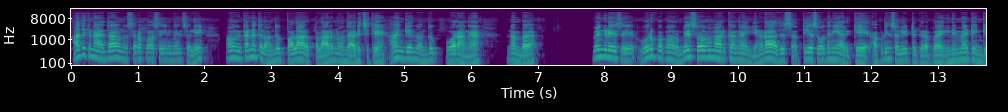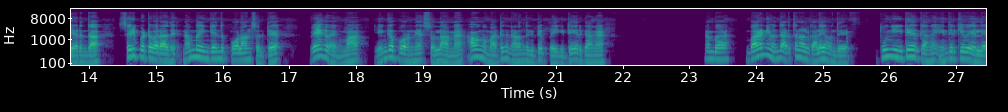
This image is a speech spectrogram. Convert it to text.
அதுக்கு நான் ஏதாவது ஒன்று சிறப்பாக செய்யணுமேன்னு சொல்லி அவங்க கன்னத்தில் வந்து பலார் பலாருன்னு வந்து அடிச்சுட்டு அங்கேருந்து வந்து போகிறாங்க நம்ம வெங்கடேஷ் ஒரு பக்கம் ரொம்ப சோகமாக இருக்காங்க. என்னடா அது சத்திய சோதனையாக இருக்கே அப்படின்னு சொல்லிட்டு இருக்கிறப்ப இனிமேட்டு இங்கே இருந்தால் சரிப்பட்டு வராது. நம்ம இங்கேருந்து போகலான்னு சொல்லிட்டு வேக வேகமாக எங்கே போகிறோன்னே சொல்லாமல் அவங்க மாட்டுக்கு நடந்துக்கிட்டு போய்கிட்டே இருக்காங்க. நம்ம பரணி வந்து அடுத்த நாள் காலையில் வந்து தூங்கிக்கிட்டே இருக்காங்க. எந்திரிக்கவே இல்லை.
